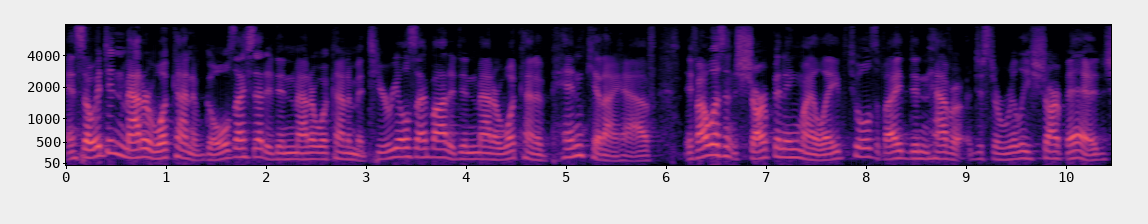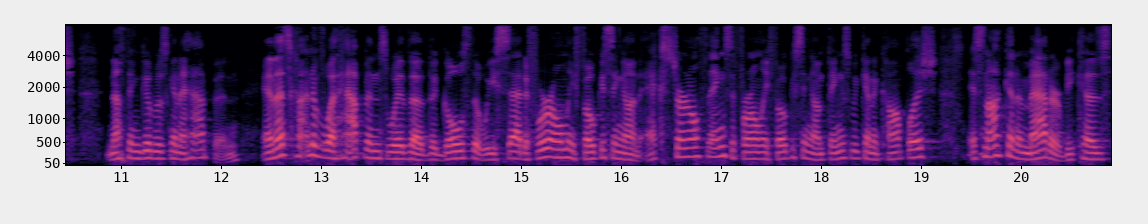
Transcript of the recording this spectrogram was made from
And so it didn't matter what kind of goals I set, it didn't matter what kind of materials I bought, it didn't matter what kind of pen kit I have. If I wasn't sharpening my lathe tools, if I didn't have a, just a really sharp edge, nothing good was going to happen. And that's kind of what happens with uh, the goals that we set. If we're only focusing on external things, if we're only focusing on things we can accomplish, it's not going to matter because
